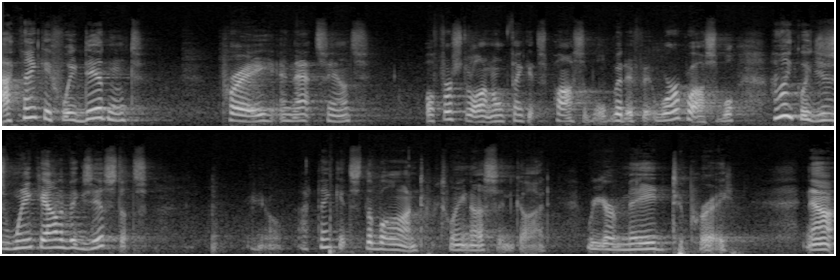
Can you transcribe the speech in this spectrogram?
I think if we didn't pray in that sense, well, first of all, I don't think it's possible, but if it were possible, I think we just wink out of existence. You know, I think it's the bond between us and God. We are made to pray. Now,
